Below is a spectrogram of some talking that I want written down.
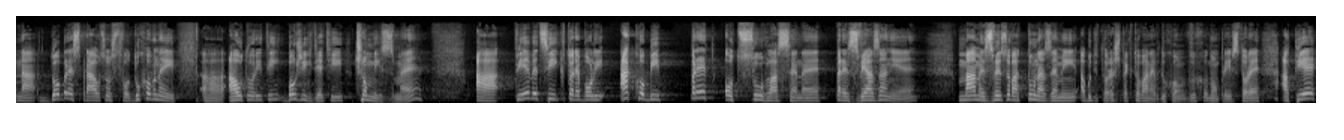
na dobré správcovstvo duchovnej autority Božích detí, čo my sme. A tie veci, ktoré boli akoby predodsúhlasené pre zviazanie, máme zväzovať tu na zemi a bude to rešpektované v, duchom, v duchovnom priestore. A tie,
